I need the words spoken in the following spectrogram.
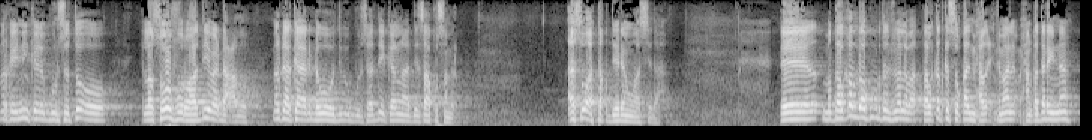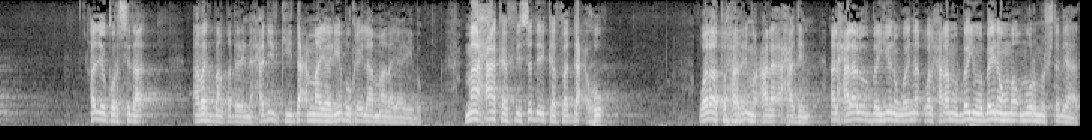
markay nin kale guursato oo la soo furo haddiiba dhacdo markaa ka agdhowo oo dib u guurso haddii kalena haddee saa ku samir. Aswa taqdiireen waa sidaa. Ma dalqad baa ku furtay dalqad ka soo qaad waxaan qadaraynaa had iyo goor sida adag baan qadarayna xadiidkii dac maa yariibuka ilaa maa laa yariibuk maa xaaka fii sadrika fadachu. Walaa tuxarimu calى axadi alxalaalu bayinu wاlxaraamu bayin baynahuma umuur mushtabihaat.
